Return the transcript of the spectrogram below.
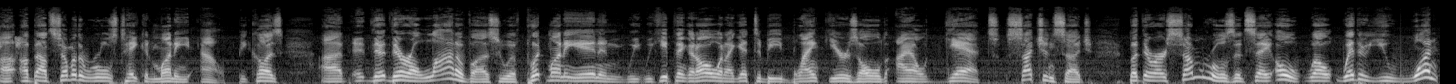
uh, about some of the rules taking money out, because uh, there, there, are a lot of us who have put money in, and we, we keep thinking, oh, when I get to be blank years old, I'll get such and such. But there are some rules that say, oh, well, whether you want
